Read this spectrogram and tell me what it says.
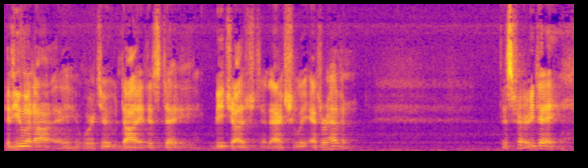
If you and I were to die this day, be judged, and actually enter heaven, this very day,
